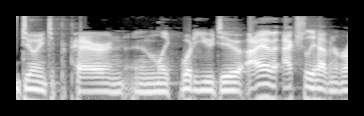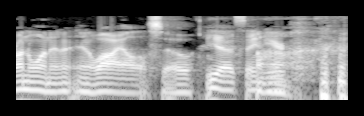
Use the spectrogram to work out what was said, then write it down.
doing to prepare and, and like what do you do? I have actually haven't run one in, in a while, so Yeah, same uh-huh. here.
